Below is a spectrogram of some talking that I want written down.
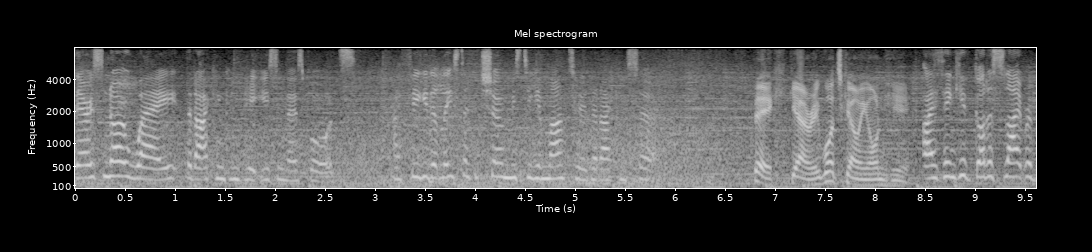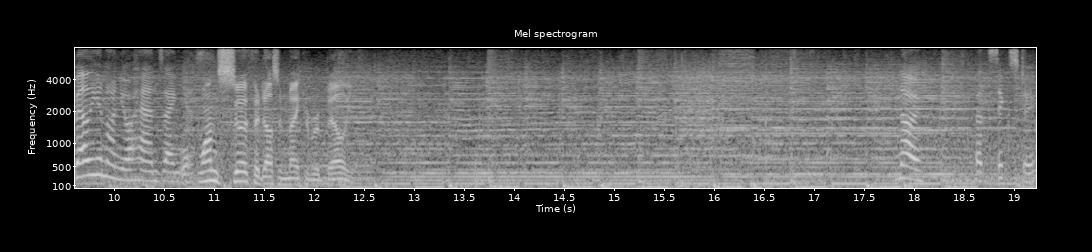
There is no way that I can compete using those boards. I figured at least I could show Mr. Yamato that I can surf. Bec, Gary, what's going on here? I think you've got a slight rebellion on your hands, Angus. One surfer doesn't make a rebellion. No, but six do.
